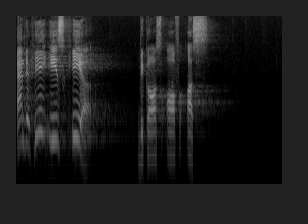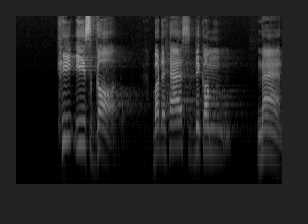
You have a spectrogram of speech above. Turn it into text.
and He is here because of us. He is God, but has become man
